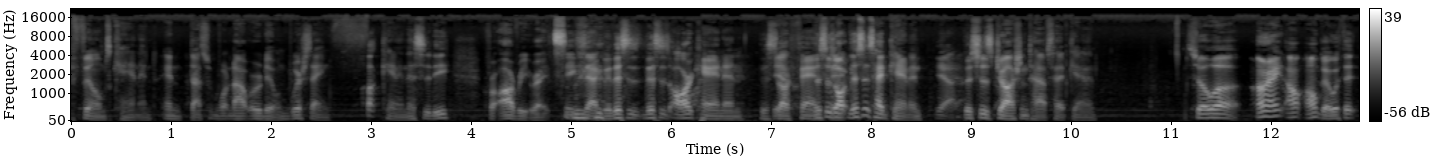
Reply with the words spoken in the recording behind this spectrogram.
films canon and that's what not what we're doing we're saying fuck canonicity for our rewrites Exactly. this is this is our canon. This is our fan. this is our this is head canon Yeah. this is josh and taft's head canon so uh all right i'll, I'll go with it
